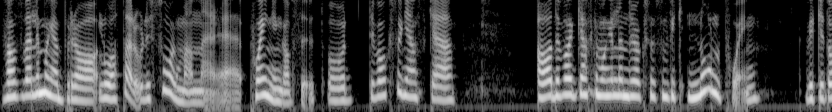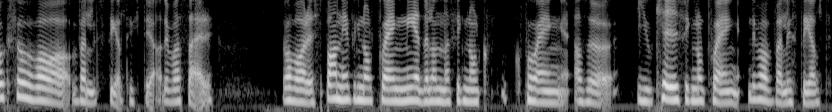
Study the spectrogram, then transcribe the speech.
det fanns väldigt många bra låtar och det såg man när eh, poängen gavs ut. Och det var också ganska Ja, det var ganska många länder också som fick noll poäng. Vilket också var väldigt stelt tyckte jag. Det var så här, vad var det? Spanien fick noll poäng, Nederländerna fick noll poäng, alltså UK fick noll poäng. Det var väldigt stelt.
